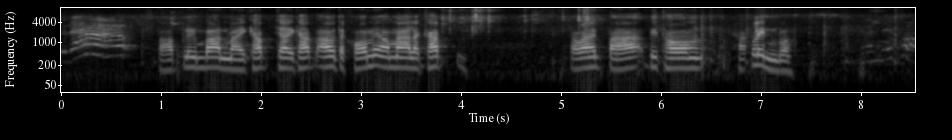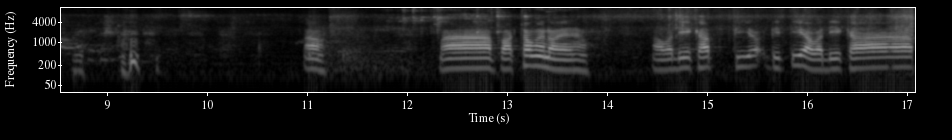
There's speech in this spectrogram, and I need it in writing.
สุดแล้ว ป๋าปลื้มบ้านใหม่ครับ ใช่ครับ เอาแต่ขอไม่เอามาละครับ เอาไว้ให้ป๋าพี่ทองหักเล่นบ่เงินได้พอเอามาฝากช่องให้หน่อยเอาเอาสวัสดีครับพี่พี่เตี้ยสวัสดีครับ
